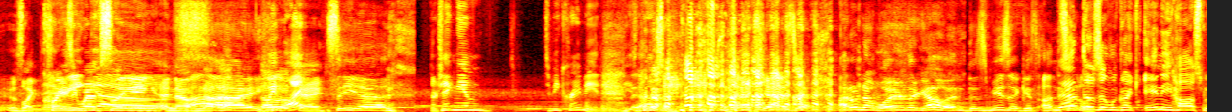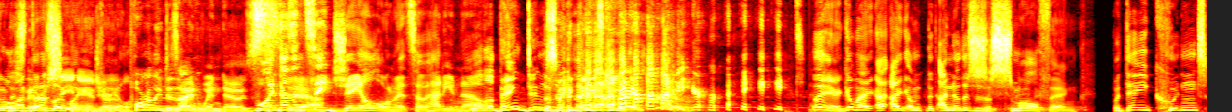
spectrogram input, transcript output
It was like There crazy he web slinging, and now Bye. no. Wait, oh, what? See ya. They're taking him to be cremated. He's Yes, yeah. I don't know where they're going. This music is unsettling. That doesn't look like any hospital This I've ever does look seen, like a Andrew. jail. Poorly designed windows. well, it doesn't Yeah. say jail on it, so how do you know? Well, the bank didn't say bank. either. You're right. Yeah, go back. I, I, um, I know this is a small thing, but they couldn't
